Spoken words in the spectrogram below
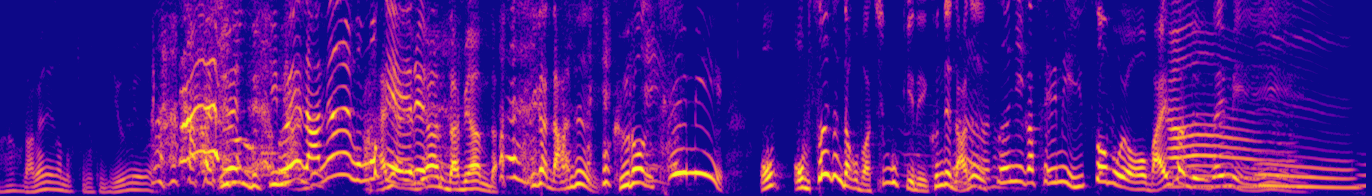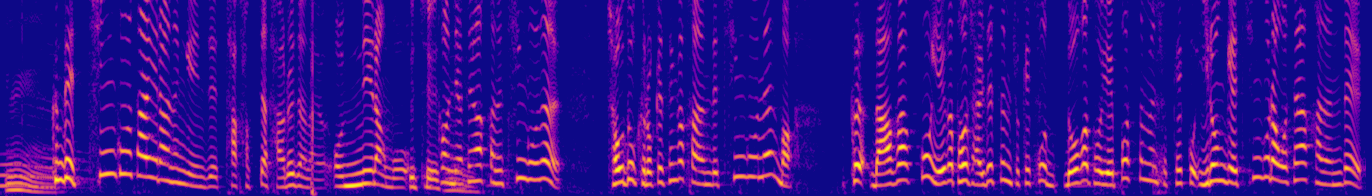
아, 라면이나 먹지 무슨 미우미우야 이런 느낌이 왜 안 들- 라면을 못 먹게 아니, 아니, 애를 미안합니다 미안합니다 그러니까 나는 그런 셈이 없, 없어야 된다고 봐 친구끼리 근데 나는 쓰니가 셈이 있어 보여 말도 안 되는 셈이 음. 음. 근데 친구 사이라는 게 이제 다 각자 다르잖아요. 언니랑 뭐 그치, 그 언니가 그치. 생각하는 친구는 저도 그렇게 생각하는데 친구는 막 그 나갔고 얘가 더 잘 됐으면 좋겠고 너가 더 예뻤으면 좋겠고 이런 게 친구라고 생각하는데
